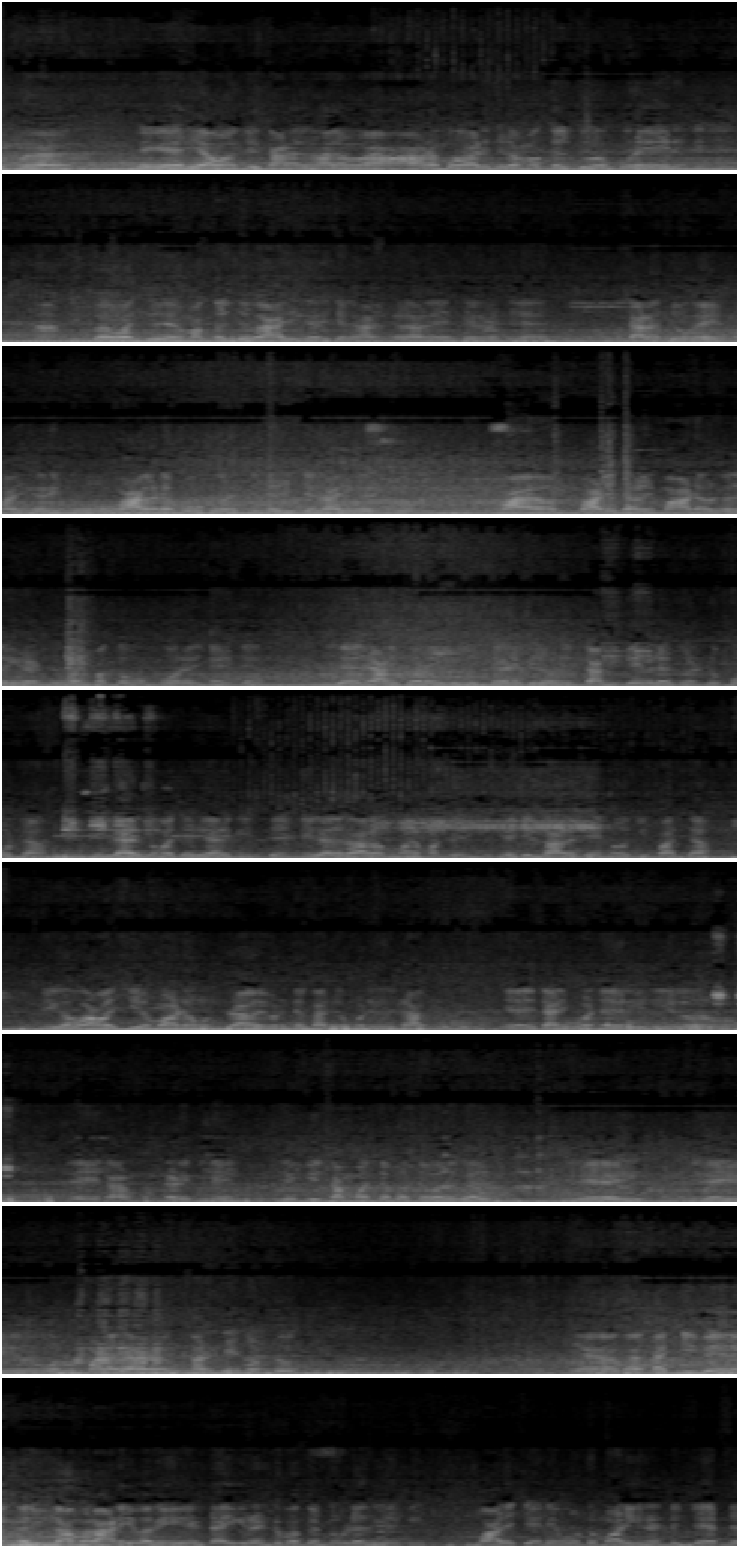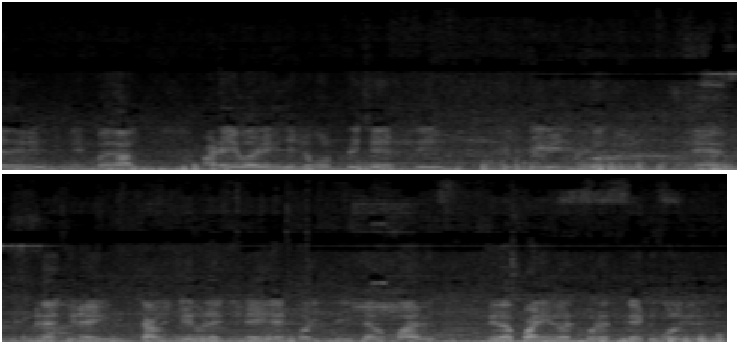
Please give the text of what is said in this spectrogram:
இப்போ இந்த ஏரியா வந்து கனகாலமாக ஆரம்ப காலத்தில் மக்கள் தொகை குறைய இருந்துச்சு. இப்போ வந்து மக்கள் தொகை அதிகரித்த காலங்களால இந்த இடத்துல தளத்தொகை அதிகரிப்பு வாகன போக்குவரத்து நெரிசல் அதிகரிப்பு மா பாடசாலை மாணவர்கள் இரண்டு பக்கமும் போகிற நெரிசல். இதன் அடிப்படையில் இந்த இடத்தில் ஒரு சமிக்கை விலக்கு போட்டால் எல்லாருக்கும் வசதியாக இருக்குது இந்த நிகழ்காலம் மற்றும் எதிர்காலத்தை நோக்கி பார்த்தா மிகவும் அவசியமான ஒன்றாக இவரது கருதப்படுவதனால் இதை தனிப்பட்ட ரீதியில் ஒரு இதை நான் முன்னெடுக்கிறேன். இதற்கு சம்பந்தப்பட்டவர்கள் இதை இதை ஒரு மனதார கருத்தை கொண்டு கட்சி பேதங்கள் இல்லாமல் அனைவரும் இரண்ட இரண்டு பக்கத்தில் உள்ளது. வாழைச்சேனை ஓட்டுமாடு இரண்டும் சேர்ந்தது என்பதால் அனைவரும் இதில் ஒன்று சேர்ந்து ஒரு விளக்கினை சமைச்சை விளக்கினை ஏற்படுத்தி தருமாறு மிக பணிவன்புடன் கேட்டுக்கொள்கிறேன்.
